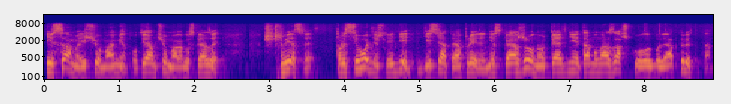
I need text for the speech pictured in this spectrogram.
и самый еще момент, вот я вам что могу сказать. Швеция, про сегодняшний день, 10 апреля, не скажу, но 5 дней тому назад школы были открыты там.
